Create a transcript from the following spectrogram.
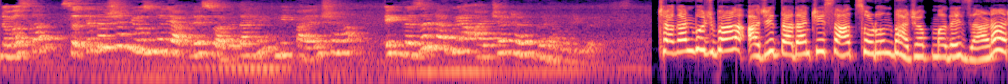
नमस्कार सत्यदर्शन न्यूजमध्ये आपले स्वागत आहे. मी पायल शहा. एक नजर टाकूया आजच्या ठळक घडामोडीवर. छगन भुजबळ अजितदादांची साथ सोडून भाजपमध्ये जाणार?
